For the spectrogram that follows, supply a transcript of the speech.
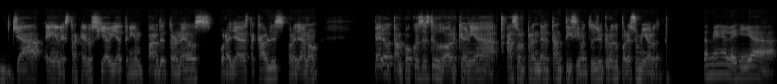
ya en el extranjero sí había tenido un par de torneos por allá destacables, por allá no. Pero tampoco es este jugador que venía a sorprender tantísimo. Entonces yo creo que por eso mi orden también elegí a,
